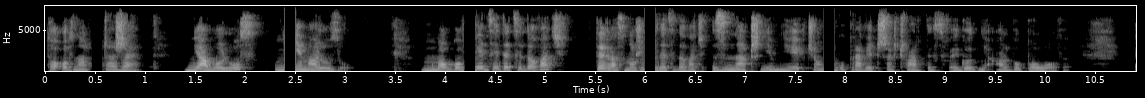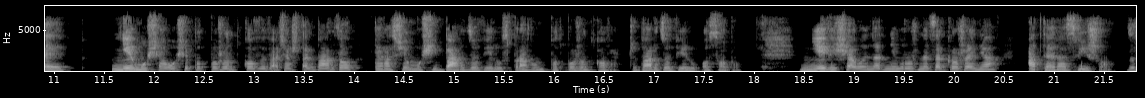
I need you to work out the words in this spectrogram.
to oznacza, że miało luz, nie ma luzu. Mogło więcej decydować, teraz może decydować znacznie mniej, w ciągu prawie 3 czwartych swojego dnia albo połowy. Nie musiało się podporządkowywać aż tak bardzo, teraz się musi bardzo wielu sprawom podporządkować, czy bardzo wielu osobom. Nie wisiały nad nim różne zagrożenia, a teraz wiszą. Ze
